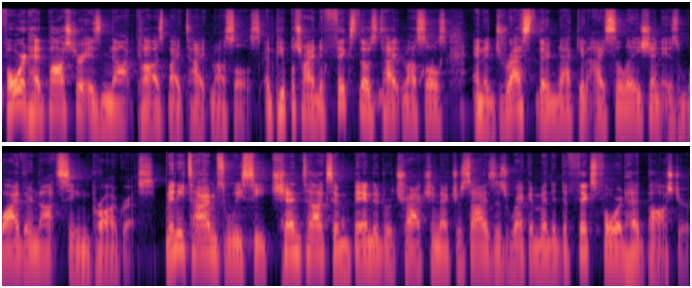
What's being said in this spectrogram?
Forward head posture is not caused by tight muscles, and people trying to fix those tight muscles and address their neck in isolation is why they're not seeing progress. Many times we see chin tucks and banded retraction exercises recommended to fix forward head posture,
